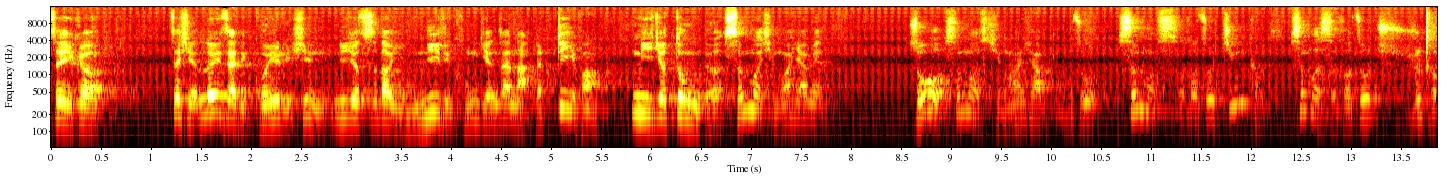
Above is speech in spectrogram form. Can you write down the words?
这一个这些内在的规律性，你就知道盈利的空间在哪个地方，你就懂得什么情况下面做，什么情况下不做，什么时候做进口，什么时候做出口。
